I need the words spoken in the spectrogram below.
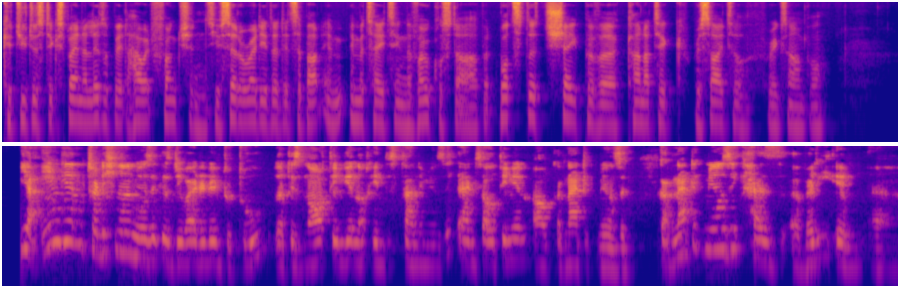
could you just explain a little bit how it functions? You said already that it's about Im- imitating the vocal star, but what's the shape of a Carnatic recital, for example? Yeah, Indian traditional music is divided into two that is North Indian or Hindustani music and South Indian or Carnatic music. Carnatic music has a very um, uh,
